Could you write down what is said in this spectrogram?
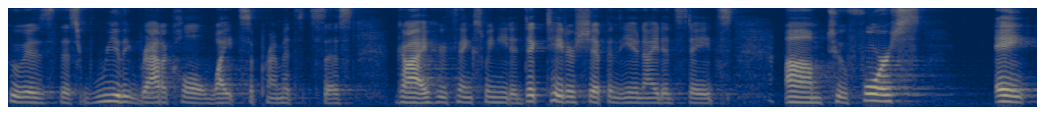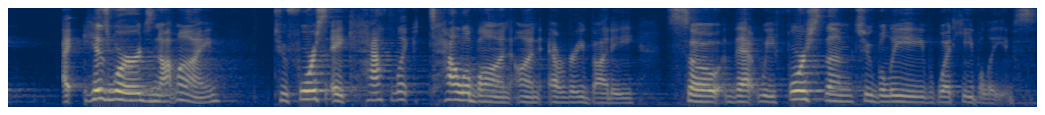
who is this really radical white supremacist guy who thinks we need a dictatorship in the United States um, to force a, his words, not mine, to force a Catholic Taliban on everybody so that we force them to believe what he believes.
